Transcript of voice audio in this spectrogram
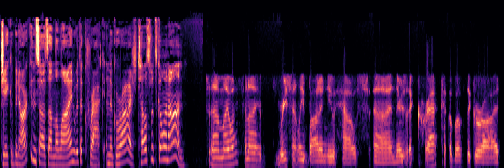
Jacob in Arkansas is on the line with a crack in the garage. Tell us what's going on. Uh, my wife and I recently bought a new house, uh, and there's a crack above the garage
